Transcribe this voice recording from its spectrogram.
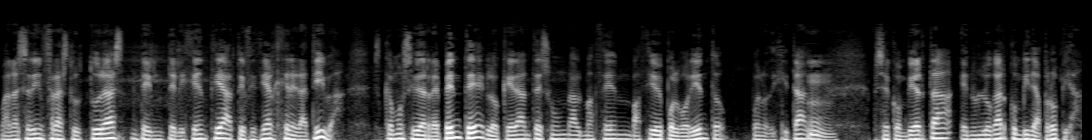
Van a ser infraestructuras de inteligencia artificial generativa. Es como si de repente lo que era antes un almacén vacío y polvoriento, bueno, digital, mm. se convierta en un lugar con vida propia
